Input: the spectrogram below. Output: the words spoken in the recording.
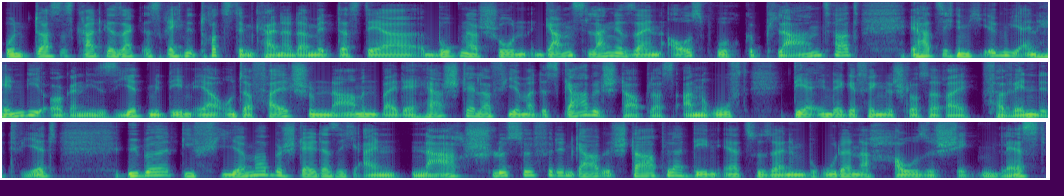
und du hast es gerade gesagt, es rechnet trotzdem keiner damit, dass der Bogner schon ganz lange seinen Ausbruch geplant hat. Er hat sich nämlich irgendwie ein Handy organisiert, mit dem er unter falschem Namen bei der Herstellerfirma des Gabelstaplers anruft, der in der Gefängnisschlosserei verwendet wird. Über die Firma bestellt er sich einen Nachschlüssel für den Gabelstapler, den er zu seinem Bruder nach Hause schicken lässt.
